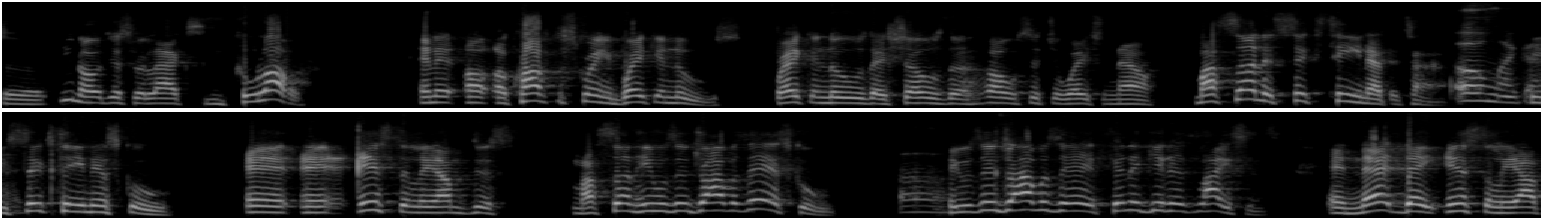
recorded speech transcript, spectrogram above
to, you know, just relax and cool off. And it, uh, across the screen, breaking news, breaking news that shows the whole situation. Now, my son is 16 at the time. Oh my God. He's 16 in school. And, and instantly, I'm just, my son, he was in driver's ed school. Oh. He was in driver's ed, finna get his license. And that day, instantly, I'm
